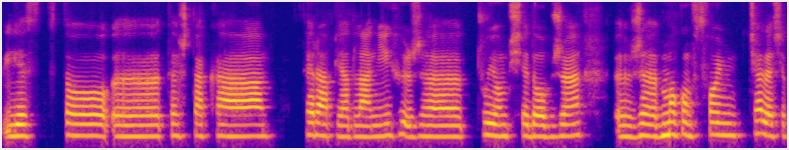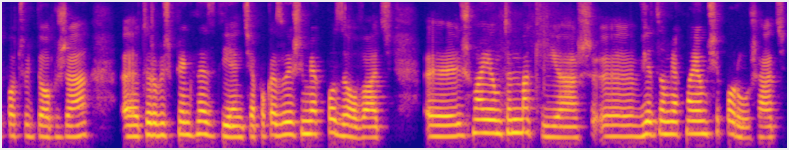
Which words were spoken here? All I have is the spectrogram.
Jest to e, też taka terapia dla nich, że czują się dobrze, e, że mogą w swoim ciele się poczuć dobrze. E, ty robisz piękne zdjęcia, pokazujesz im jak pozować, e, już mają ten makijaż, wiedzą jak mają się poruszać.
